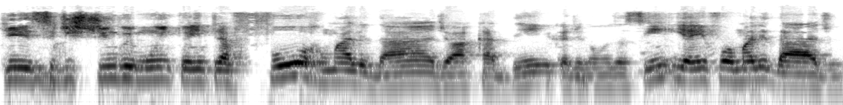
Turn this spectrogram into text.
que se distingue muito entre a formalidade, a acadêmica, digamos assim, e a informalidade.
